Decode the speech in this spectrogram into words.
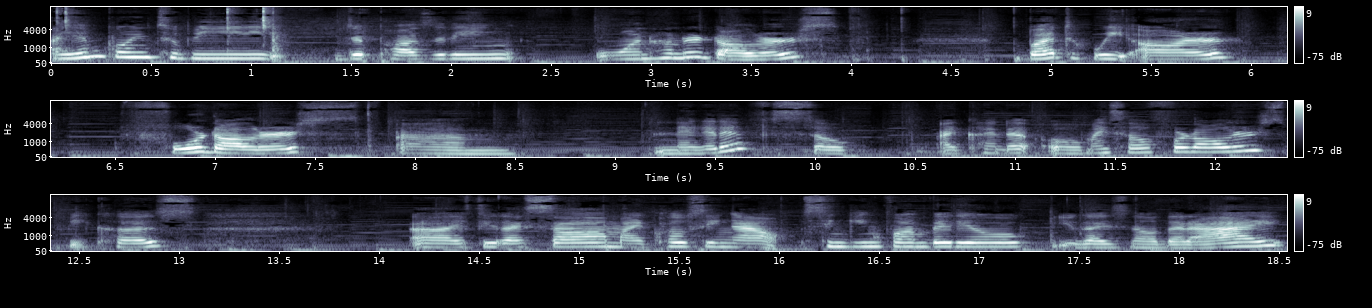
I am going to be depositing $100, but we are $4 um, negative. So I kind of owe myself $4 because uh, if you guys saw my closing out sinking fund video, you guys know that I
